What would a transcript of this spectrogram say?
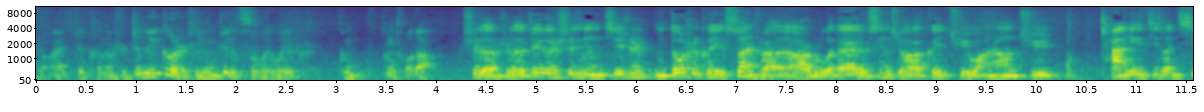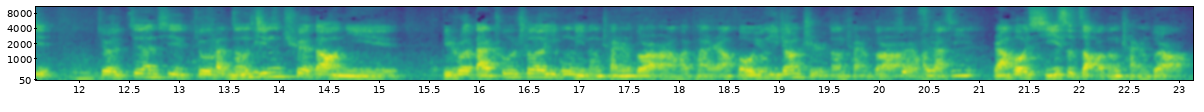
生，哎，这可能是针对个人是用这个词汇会更更妥当。是的，是的，这个事情其实你都是可以算出来的啊。如果大家有兴趣的话，可以去网上去查那个计算器，就是计算器就能精确到你，比如说打出租车一公里能产生多少二氧化碳，然后用一张纸能产生多少二氧化碳，然后洗一次澡能产生多少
